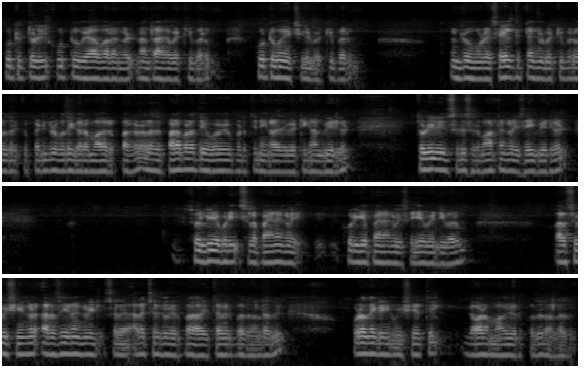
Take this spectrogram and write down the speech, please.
கூட்டுத் தொழில் கூட்டு வியாபாரங்கள் நன்றாக வெற்றி பெறும். கூட்டு முயற்சிகள் வெற்றி பெறும். இன்று உங்களுடைய செயல் திட்டங்கள் வெற்றி பெறுவதற்கு பெண்கள் உதவிகரமாக இருப்பார்கள். அல்லது படபலத்தை உபயோகப்படுத்தி நீங்கள் அதை வெற்றி காண்பீர்கள். தொழிலில் சிறு சிறு மாற்றங்களை செய்வீர்கள். சொல்லியபடி சில பயணங்களை குறுகிய பயணங்களை செய்ய வேண்டி வரும். அரசு விஷயங்கள் அரசு இனங்களில் சில அலைச்சல்கள் இருப்பதை அதை தவிர்ப்பது நல்லது. குழந்தைகளின் விஷயத்தில் கவனமாக இருப்பது நல்லது.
